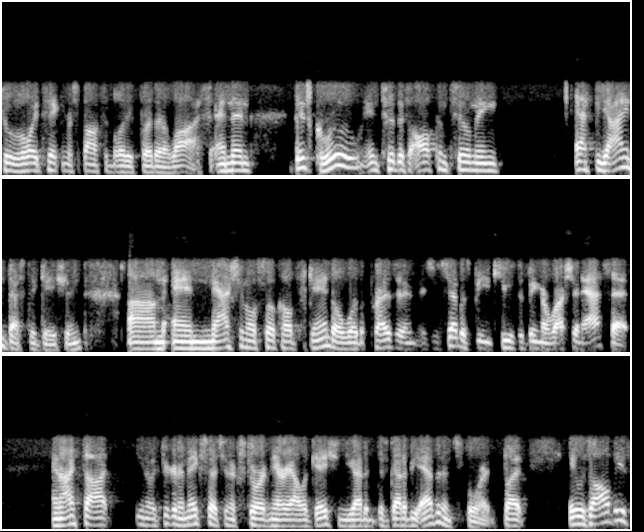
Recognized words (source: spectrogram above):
to avoid taking responsibility for their loss. And then this grew into this all-consuming FBI investigation um, and national so-called scandal where the president, as you said, was being accused of being a Russian asset. And I thought, you know, if you're going to make such an extraordinary allegation, you got to there's got to be evidence for it. But it was obvious.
